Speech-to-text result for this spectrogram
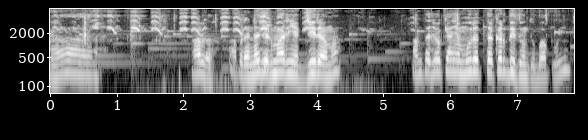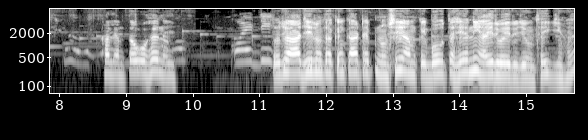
હા. હાલો આપણે નજર મારીએ એક જીરામાં. આમ તો જો કે અહીંયા મુહૂર્ત તો કરી દીધું તું બાપુ ઈ ખાલી આમ તવો હે ને ઈ. તો જો આ જીરું તો કંઈક આ ટાઈપનું છે આમ કંઈ બહુ તો હે નહીં આયરું આયરું જેવું થઈ ગયું હે.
